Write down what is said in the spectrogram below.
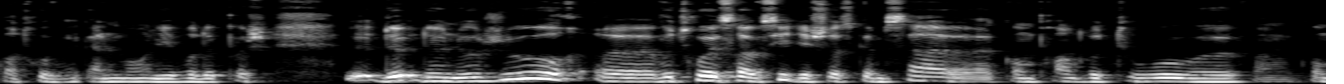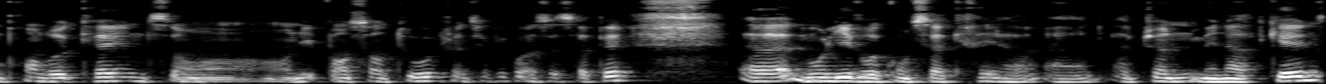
qu'on trouve également en livre de poche de, nos jours. Euh, vous trouvez ça aussi des choses comme ça, à comprendre tout, comprendre Keynes en, y pensant tout, je ne sais plus comment ça s'appelle. mon livre consacré à, John Maynard Keynes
